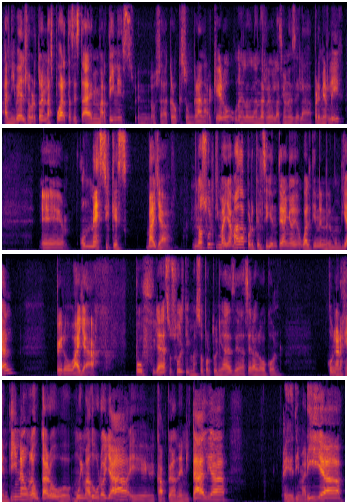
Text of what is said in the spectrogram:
al nivel, sobre todo en las puertas está Emi Martínez, o sea, creo que es un gran arquero, una de las grandes revelaciones de la Premier League, eh, un Messi que es, vaya, no su última llamada porque el siguiente año igual tienen el Mundial, pero vaya, puff, ya sus últimas oportunidades de hacer algo con, con Argentina, un Lautaro muy maduro ya, eh, campeón en Italia, eh, Di María,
